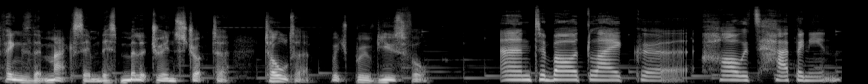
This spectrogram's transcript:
things that Maxim, this military instructor, told her, which proved useful. And about like uh, how it's happening.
